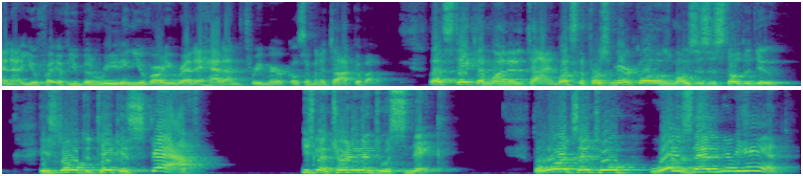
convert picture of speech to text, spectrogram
And uh, if you've been reading, you've already read ahead on the three miracles I'm going to talk about. Let's take them one at a time. What's the first miracle Moses is told to do? He's told to take his staff. He's going to turn it into a snake. The Lord said to him, what is that in your hand?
